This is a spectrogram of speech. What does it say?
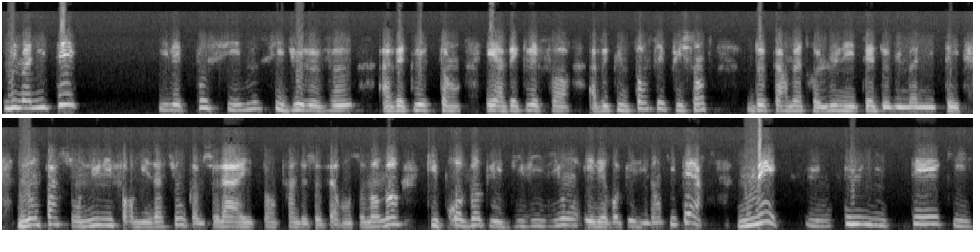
l'humanité, il est possible, si Dieu le veut, avec le temps et avec l'effort, avec une pensée puissante, de permettre l'unité de l'humanité. Non pas son uniformisation, comme cela est en train de se faire en ce moment, qui provoque les divisions et les replis identitaires, mais une unité qui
